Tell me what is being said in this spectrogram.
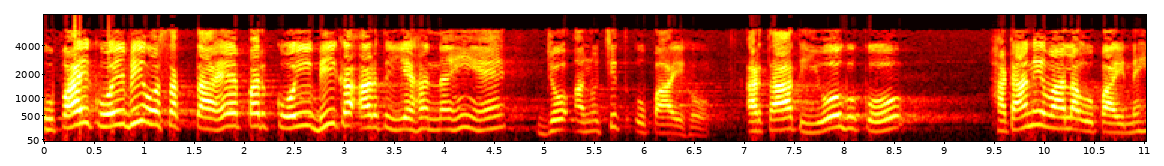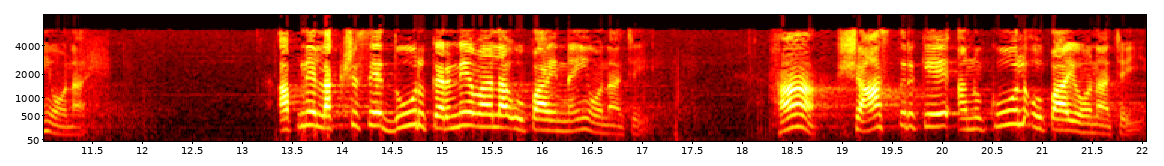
उपाय कोई भी हो सकता है, पर कोई भी का अर्थ यह नहीं है जो अनुचित उपाय हो। अर्थात योग को हटाने वाला उपाय नहीं होना है। अपने लक्ष्य से दूर करने वाला उपाय नहीं होना चाहिए। हाँ, शास्त्र के अनुकूल उपाय होना चाहिए।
